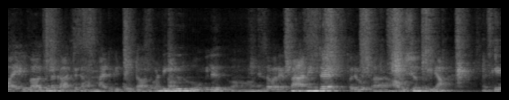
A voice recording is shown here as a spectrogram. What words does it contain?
വയൽ ഭാഗത്തുള്ള കാറ്റൊക്കെ നന്നായിട്ട് കിട്ടും കേട്ടോ. അതുകൊണ്ട് ഈ ഒരു റൂമിൽ എന്താ പറയുക ഫാനിന്റെ ഒരു ആവശ്യമൊന്നുമില്ല. ഓക്കെ.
